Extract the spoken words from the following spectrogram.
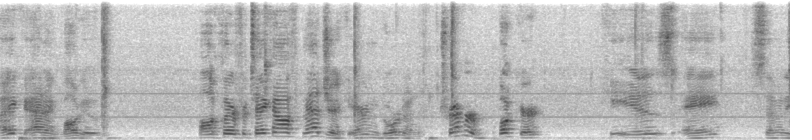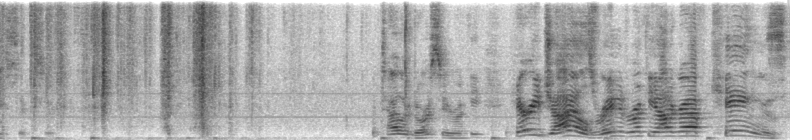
Ike Anigbogu. All clear for takeoff. Magic. Aaron Gordon. Trevor Booker. He is a 76er. Tyler Dorsey, rookie. Harry Giles, rated rookie autograph. Kings.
